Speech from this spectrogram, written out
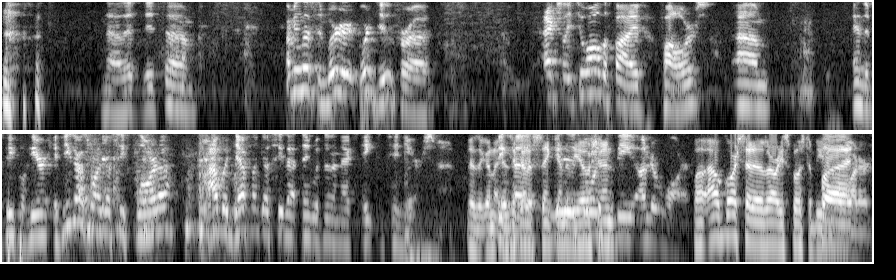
no, that it's um. I mean, listen, we're we're due for a. Actually, to all the five followers, um, and the people here, if you guys want to go see Florida, I would definitely go see that thing within the next eight to ten years. Is it gonna is it gonna sink it into is the going to ocean? be underwater. Well, Al Gore said it was already supposed to be But- underwater.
